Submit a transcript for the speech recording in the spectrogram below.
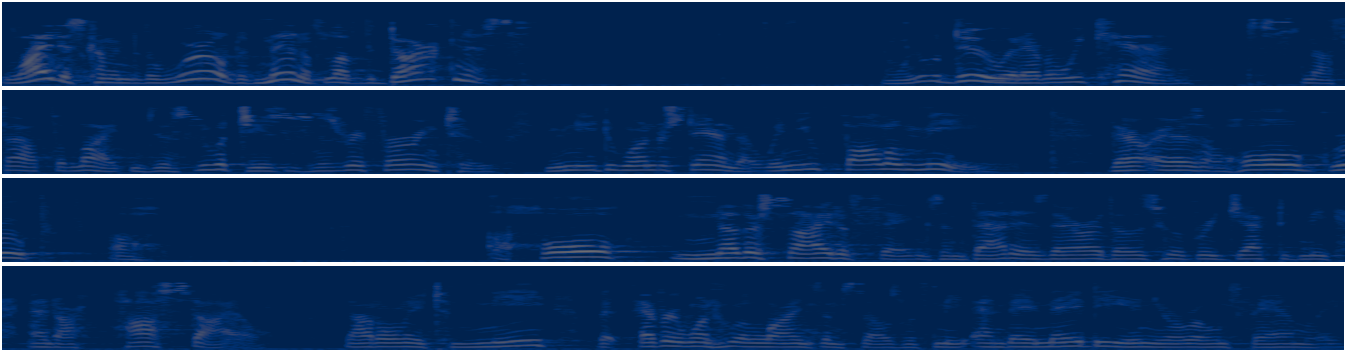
Light has come into the world, but men have loved the darkness. And we will do whatever we can to snuff out the light. And this is what Jesus is referring to. You need to understand that when you follow me, there is a whole group, a, a whole another side of things, and that is there are those who have rejected me and are hostile, not only to me, but everyone who aligns themselves with me, and they may be in your own family.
